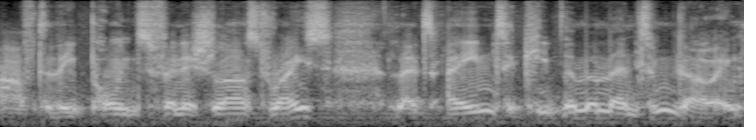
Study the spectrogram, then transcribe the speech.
After the points finish last race, let's aim to keep the momentum going.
